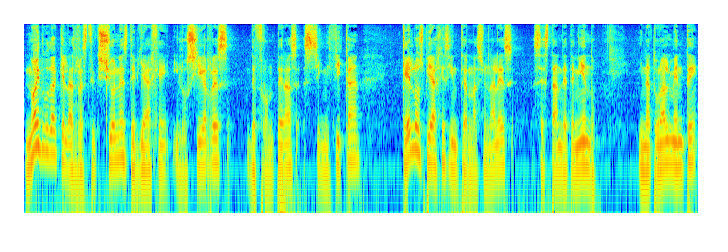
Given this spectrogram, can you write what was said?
No hay duda que las restricciones de viaje y los cierres de fronteras significan que los viajes internacionales se están deteniendo y naturalmente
